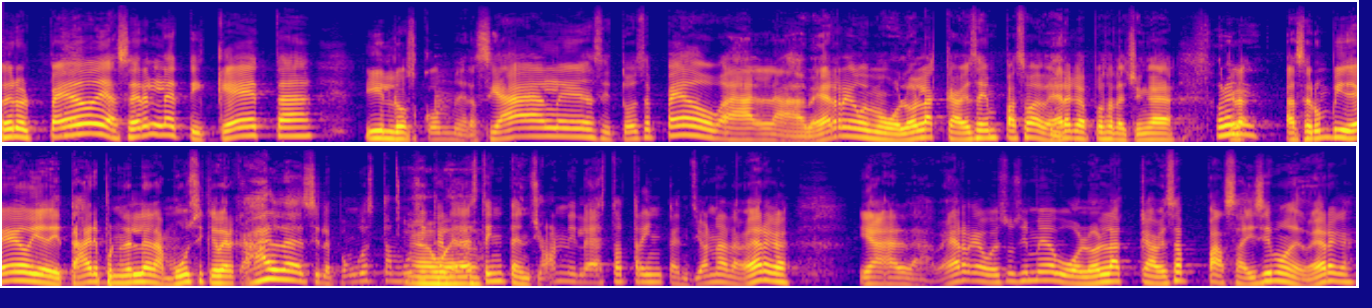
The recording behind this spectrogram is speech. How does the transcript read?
Pero el pedo de hacer la etiqueta y los comerciales y todo ese pedo, a la verga, güey, me voló la cabeza y un paso de verga, pues a la. Era hacer un video y editar y ponerle la música y ver, ah, si le pongo esta música, le bueno. da esta intención y le da esta otra intención a la verga. Y a la verga, güey, eso sí me voló la cabeza pasadísimo de verga.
